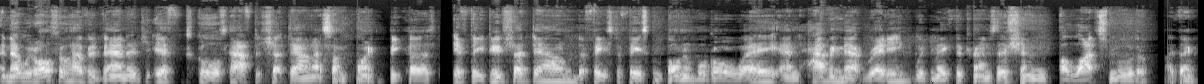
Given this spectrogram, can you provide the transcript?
And that would also have advantage if schools have to shut down at some point, because if they do shut down, the face to face component will go away. And having that ready would make the transition a lot smoother, I think.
